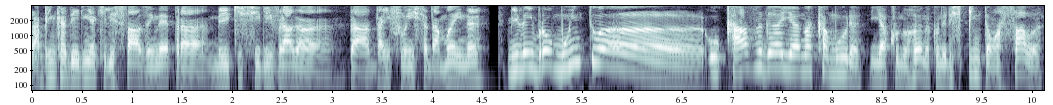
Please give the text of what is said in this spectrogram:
A brincadeirinha que eles fazem, né? Pra meio que se livrar da, da, da influência da mãe, né? Me lembrou muito a, o Kazuga e a Nakamura em Akunohana, quando eles pintam a sala.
